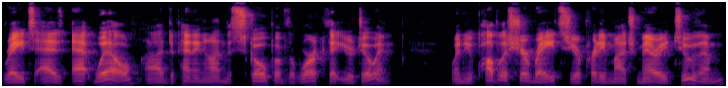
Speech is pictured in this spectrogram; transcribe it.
rates as at will uh, depending on the scope of the work that you're doing. When you publish your rates you're pretty much married to them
